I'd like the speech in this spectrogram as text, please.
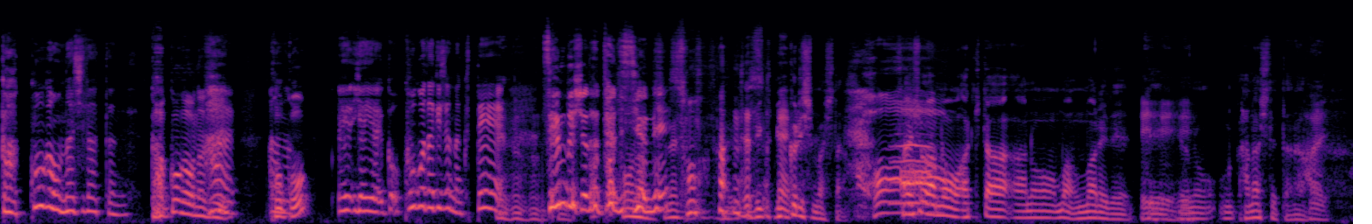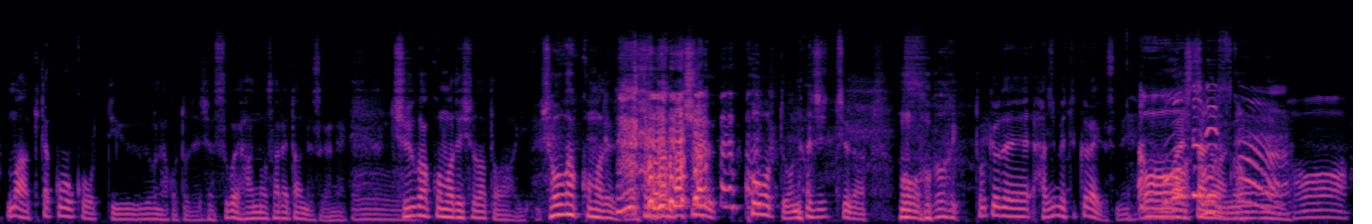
学校が同じだったんです。学校が同じ、はい。高校？えいやいやこ高校だけじゃなくて、全部一緒だったんですよね。そうなんですね。びびっくりしました。はあ。最初はもう秋田あのまあ生まれで、でええあの話してたら、はい。まあ秋田高校っていうようなことでですごい反応されたんですがね。うん。中学校まで一緒だとは小学校までですね 小学中高って同じっていうのはもう東京で初めてくらいですね。あお会いしたのはね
